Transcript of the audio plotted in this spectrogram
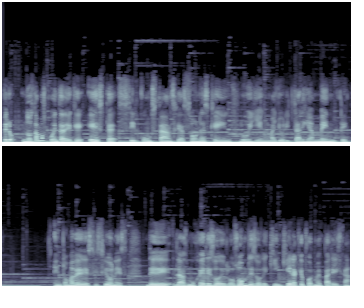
Pero nos damos cuenta de que estas circunstancias son las que influyen mayoritariamente en toma de decisiones de las mujeres o de los hombres o de quien quiera que forme pareja,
